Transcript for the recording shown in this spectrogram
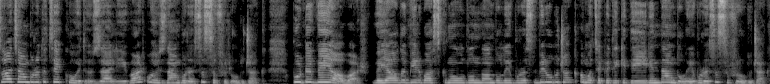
Zaten burada tek kuvvet özelliği var. O yüzden burası sıfır olacak. Burada veya var. Veya da bir baskın olduğundan dolayı burası bir olacak. Ama tepedeki değilinden dolayı burası sıfır olacak.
